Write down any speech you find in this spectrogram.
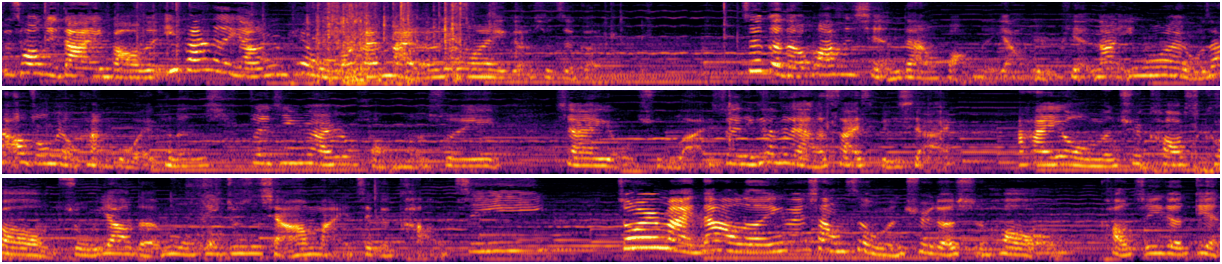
是超级大一包的。一般的洋芋片我们还买了另外一个是这个。这个的话是咸蛋黄的洋芋片，那因为我在澳洲没有看过诶，可能最近越来越红了，所以现在有出来。所以你看这两个 size 比起来，还有我们去 Costco 主要的目的就是想要买这个烤鸡，终于买到了。因为上次我们去的时候，烤鸡的店，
